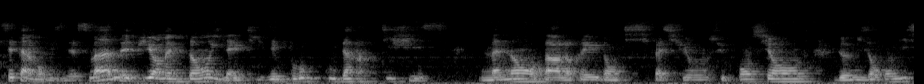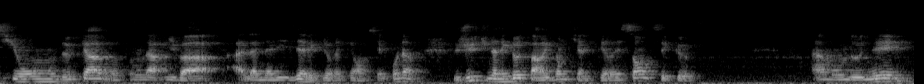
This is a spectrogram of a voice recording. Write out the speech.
c'était un bon businessman, et puis en même temps, il a utilisé beaucoup d'artifices. Maintenant, on parlerait d'anticipation subconsciente, de mise en condition, de cadre. On arrive à, l'analyser avec le référentiel qu'on a. Juste une anecdote, par exemple, qui est intéressante, c'est que à un moment donné,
